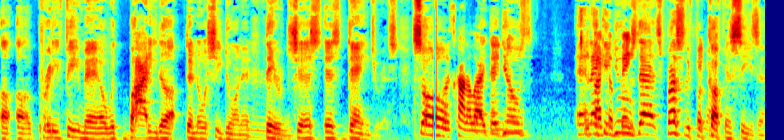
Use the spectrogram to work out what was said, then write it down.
a, a pretty female with bodied up that know what she doing, and they're Mm. just as dangerous. So, So it's kind of like like they they know. use, and It's they like can the use bait. that especially for You know. cuffing season.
